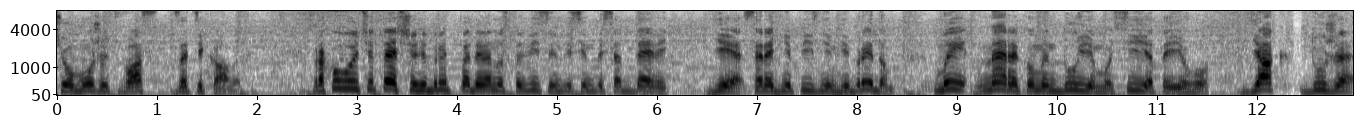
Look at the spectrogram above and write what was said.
що можуть вас зацікавити? Враховуючи те, що гібрид P9889 є середньопізнім гібридом, ми не рекомендуємо сіяти його як дуже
